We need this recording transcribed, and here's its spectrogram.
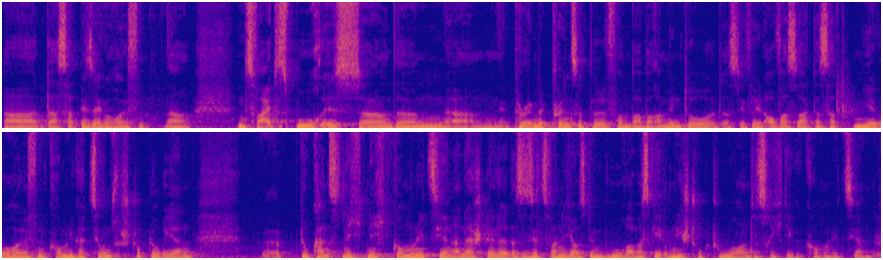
äh, das hat mir sehr geholfen. Ein zweites Buch ist uh, The um, Pyramid Principle von Barbara Minto, das dir vielleicht auch was sagt. Das hat mir geholfen, Kommunikation zu strukturieren. Äh, du kannst nicht nicht kommunizieren an der Stelle. Das ist jetzt zwar nicht aus dem Buch, aber es geht um die Struktur und das richtige Kommunizieren. Ähm,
